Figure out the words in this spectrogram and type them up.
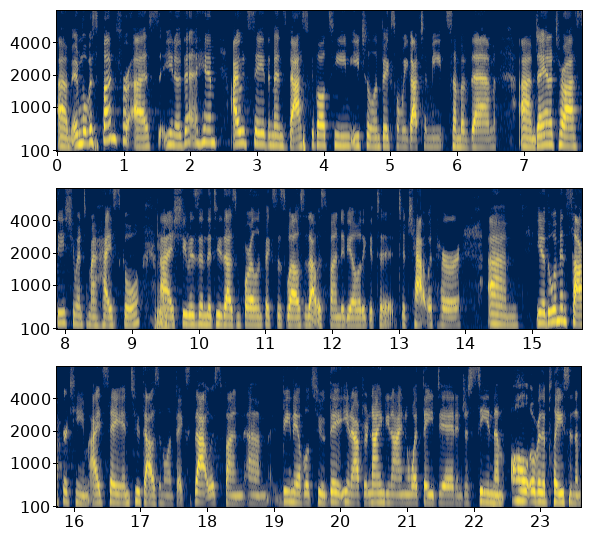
Um, and what was fun for us, you know, that him, I would say the men's basketball team each Olympics when we got to meet some of them. Um, Diana Taurasi, she went to my high school. Yeah. Uh, she was in the 2004 Olympics as well, so that was fun to be able to get to to chat with her. Um, you know, the women's soccer team, I'd say in 2000 Olympics, that was fun. Um, being able to, they, you know, after 99 and what they did and just seeing them all over the place and the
